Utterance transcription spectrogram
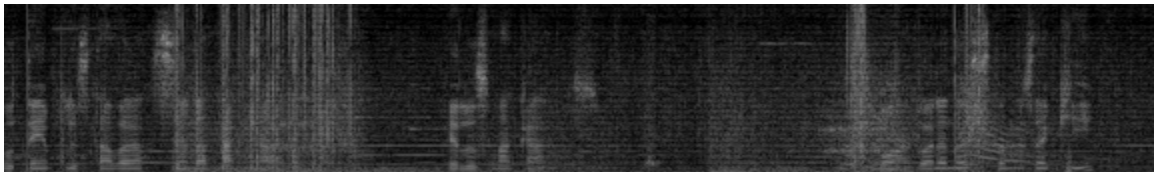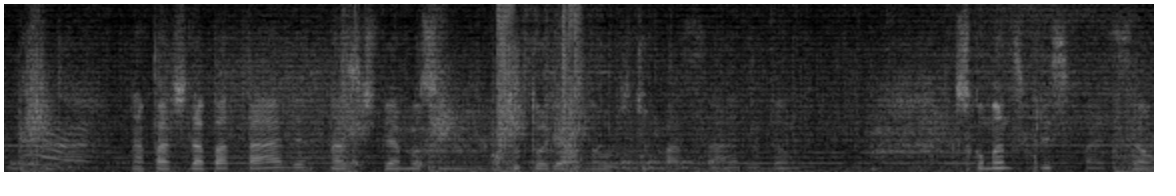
o templo estava sendo atacado pelos macacos. Bom, agora nós estamos aqui na parte da batalha. Nós tivemos um tutorial no vídeo passado, então os comandos principais são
